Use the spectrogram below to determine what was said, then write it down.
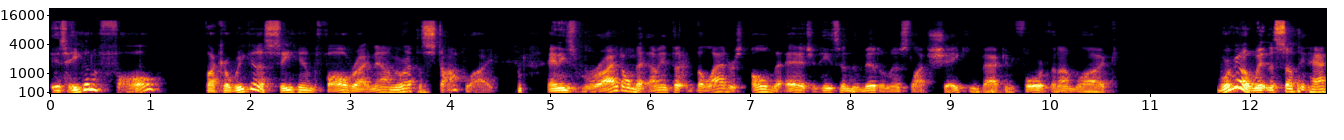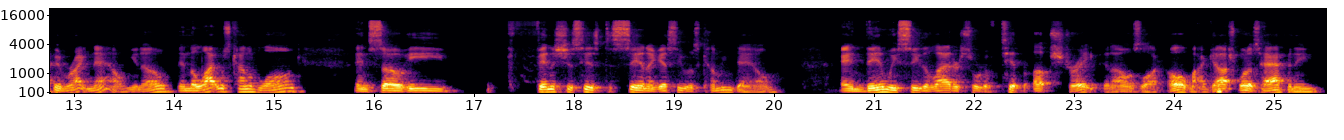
is he going to fall? Like, are we going to see him fall right now? I mean, we're at the stoplight and he's right on the, I mean, the, the ladder's on the edge and he's in the middle and it's like shaking back and forth. And I'm like, we're going to witness something happen right now, you know? And the light was kind of long. And so he finishes his descent. I guess he was coming down. And then we see the ladder sort of tip up straight. And I was like, oh my gosh, what is happening?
